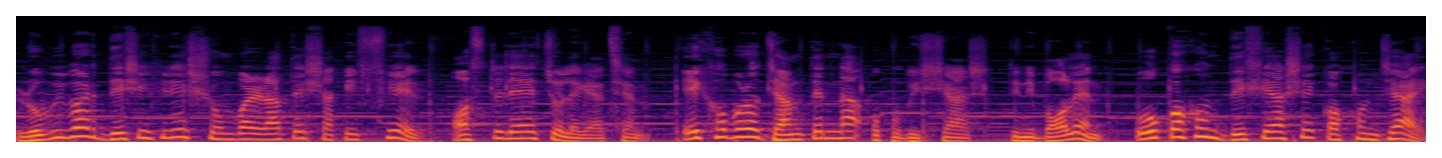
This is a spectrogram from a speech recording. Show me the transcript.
রবিবার দেশে ফিরে সোমবার রাতে সাকিব ফের অস্ট্রেলিয়ায় চলে গেছেন। এই খবরও জানতেন না উপবিশ্বাস তিনি বলেন, ও কখন দেশে আসে, কখন যায়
